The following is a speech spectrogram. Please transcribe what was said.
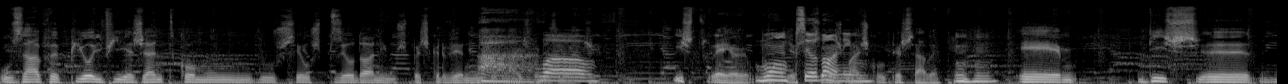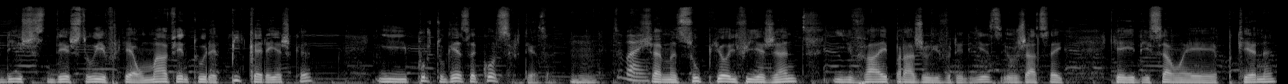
usava Piolho Viajante como um dos seus pseudónimos para escrever nos jornais Uau. brasileiros. Isto é o Bom que as pessoas pseudónimo. mais cultas sabem. É, diz, eh, diz deste livro que é uma aventura picaresca e portuguesa com certeza. Muito bem. Chama-se O Piolho Viajante e vai para as livrarias. Eu já sei que a edição é pequena,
